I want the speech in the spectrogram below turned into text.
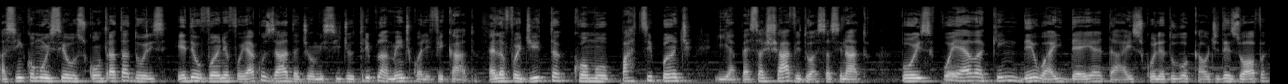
Assim como os seus contratadores, Edelvânia foi acusada de homicídio triplamente qualificado. Ela foi dita como participante e a peça-chave do assassinato, pois foi ela quem deu a ideia da escolha do local de desova,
